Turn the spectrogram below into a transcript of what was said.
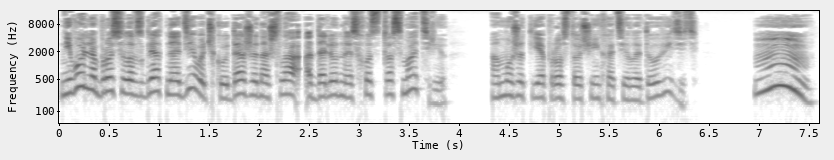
Невольно бросила взгляд на девочку и даже нашла отдаленное сходство с матерью, а может, я просто очень хотела это увидеть. Мм.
